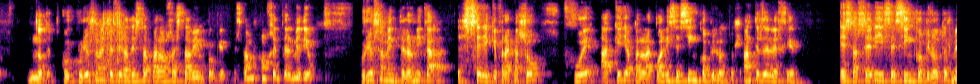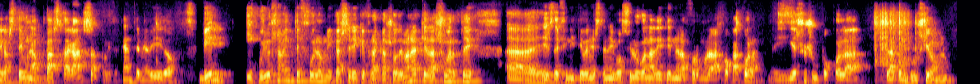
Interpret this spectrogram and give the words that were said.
curiosamente, fíjate, esta paradoja está bien porque estamos con gente del medio. Curiosamente, la única serie que fracasó fue aquella para la cual hice cinco pilotos. Antes de elegir esa serie hice cinco pilotos, me gasté una pasta gansa, porque efectivamente me había ido bien, y curiosamente fue la única serie que fracasó. De manera que la suerte eh, es definitiva en este negocio y luego nadie tiene la fórmula Coca-Cola. Y eso es un poco la, conclusión. ¿no?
